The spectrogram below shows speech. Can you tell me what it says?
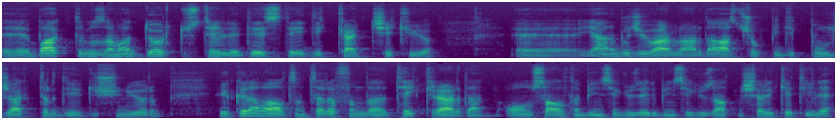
E, baktığımız zaman 400 TL desteği dikkat çekiyor. E, yani bu civarlarda az çok bir dip bulacaktır diye düşünüyorum. Ve gram altın tarafında tekrardan ons altına 1850-1860 hareketiyle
